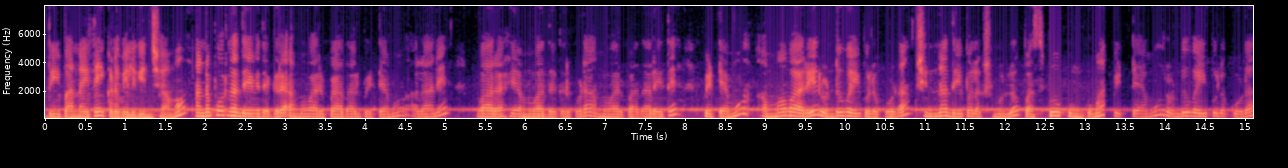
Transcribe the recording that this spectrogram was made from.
దీపాన్ని అయితే ఇక్కడ వెలిగించాము. అన్నపూర్ణాదేవి దగ్గర అమ్మవారి పాదాలు పెట్టాము. అలానే వారాహి అమ్మవారి దగ్గర కూడా అమ్మవారి పాదాలు అయితే పెట్టాము. అమ్మవారి రెండు వైపుల కూడా చిన్న దీపలక్ష్ముల్లో పసుపు కుంకుమ పెట్టాము. రెండు వైపుల కూడా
